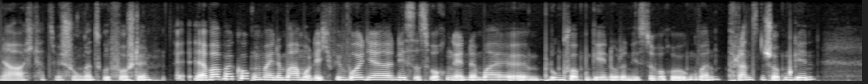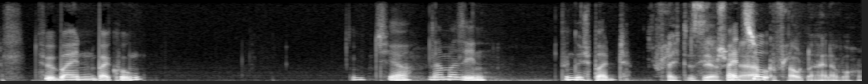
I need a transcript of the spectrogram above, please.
Ja, ich kann es mir schon ganz gut vorstellen. Äh, Aber mal gucken, meine Mom und ich, wir wollen ja nächstes Wochenende mal ähm, Blumen shoppen gehen oder nächste Woche irgendwann Pflanzen shoppen gehen für meinen Balkon. Und ja, na mal sehen. Bin gespannt. Vielleicht ist es ja schon Meinst wieder du- abgeflaut nach einer Woche.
